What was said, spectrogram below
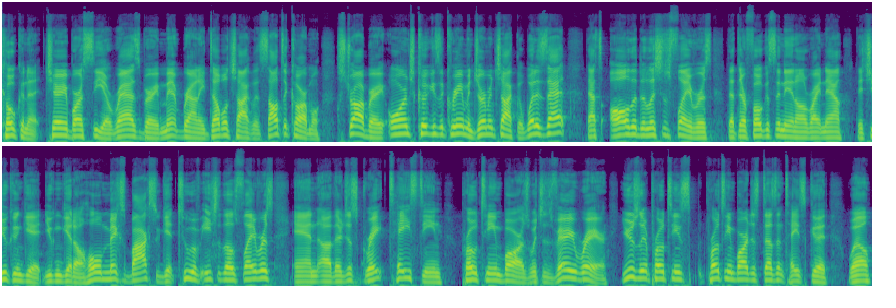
coconut, cherry barcia, raspberry, mint brownie, double chocolate, salted caramel, strawberry, orange, cookies and cream, and German chocolate. What is that? That's all the delicious flavors that they're focusing in on right now that you can get. You can get a whole mixed box, you get two of each of those flavors, and uh, they're just great tasting protein bars, which is very rare. Usually a protein protein bar just doesn't taste good. Well,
